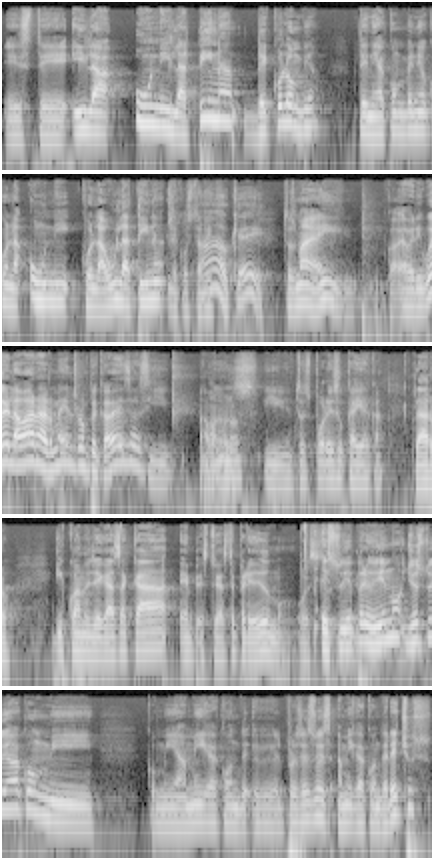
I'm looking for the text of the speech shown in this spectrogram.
Este, y la Unilatina de Colombia tenía convenio con la Uni, con la U Latina de Costa Rica. Ah, ok. Entonces, mae, ahí averigüé la vara, armé el rompecabezas y Vámonos. vámonos. Y entonces por eso caí acá. Claro. Y cuando llegas acá, em- estudiaste periodismo. ¿O estu- Estudié periodismo. Yo estudiaba con mi, con mi amiga con... de- el proceso es amiga con derechos,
